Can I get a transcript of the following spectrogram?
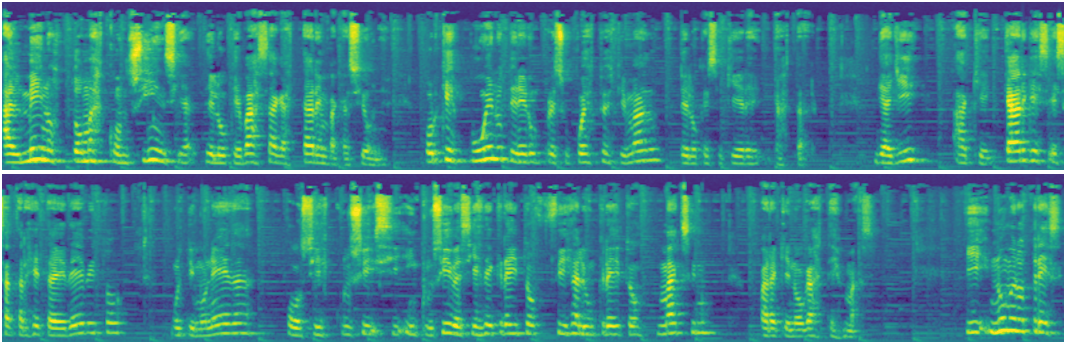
al menos tomas conciencia de lo que vas a gastar en vacaciones, porque es bueno tener un presupuesto estimado de lo que se quiere gastar. De allí a que cargues esa tarjeta de débito, multimoneda o si, inclusive si es de crédito, fíjale un crédito máximo para que no gastes más. Y número tres,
